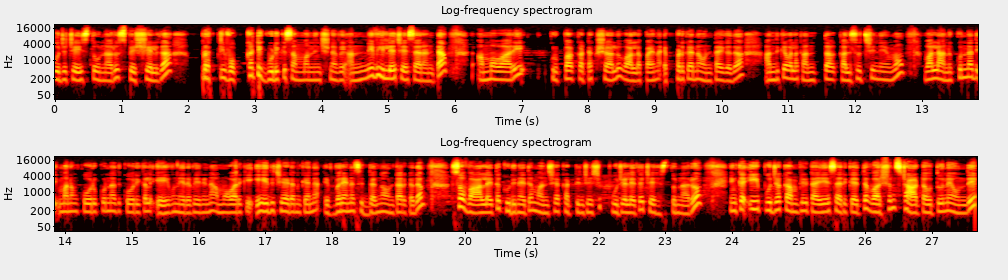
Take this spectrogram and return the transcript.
పూజ చేస్తూ ఉన్నారు స్పెషల్గా. ప్రతి ఒక్కటి గుడికి సంబంధించినవి అన్నీ వీళ్ళే చేశారంట. అమ్మవారి కృపా కటాక్షాలు వాళ్ళపైన ఎప్పటికైనా ఉంటాయి కదా. అందుకే వాళ్ళకి అంత కలిసి వచ్చిందేమో వాళ్ళు అనుకున్నది మనం కోరుకున్నది కోరికలు ఏవి నెరవేరినా అమ్మవారికి ఏది చేయడానికైనా ఎవరైనా సిద్ధంగా ఉంటారు కదా. సో వాళ్ళైతే గుడిని అయితే మంచిగా కట్టించేసి పూజలు అయితే చేస్తున్నారు. ఇంకా ఈ పూజ కంప్లీట్ అయ్యేసరికి అయితే వర్షం స్టార్ట్ అవుతూనే ఉంది.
